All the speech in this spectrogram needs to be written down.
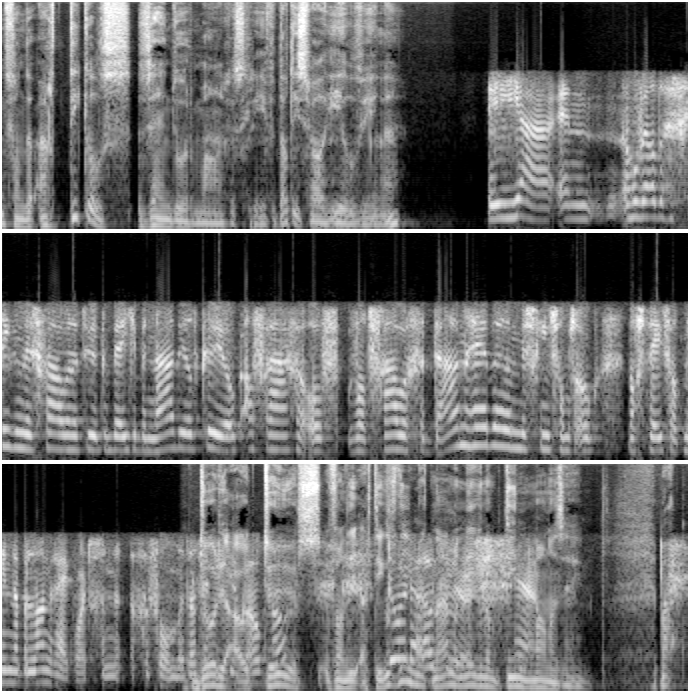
van de artikels zijn door mannen geschreven. Dat is wel heel veel, hè? Ja, en hoewel de geschiedenis vrouwen natuurlijk een beetje benadeelt... kun je ook afvragen of wat vrouwen gedaan hebben... misschien soms ook nog steeds wat minder belangrijk wordt gevonden. Dat Door de auteurs van die artikels, die met name 9 op 10 ja. mannen zijn. Maar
